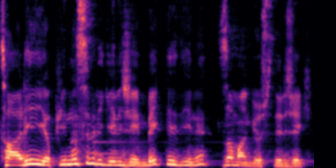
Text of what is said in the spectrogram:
Tarihi yapıyı nasıl bir geleceğin beklediğini zaman gösterecek.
